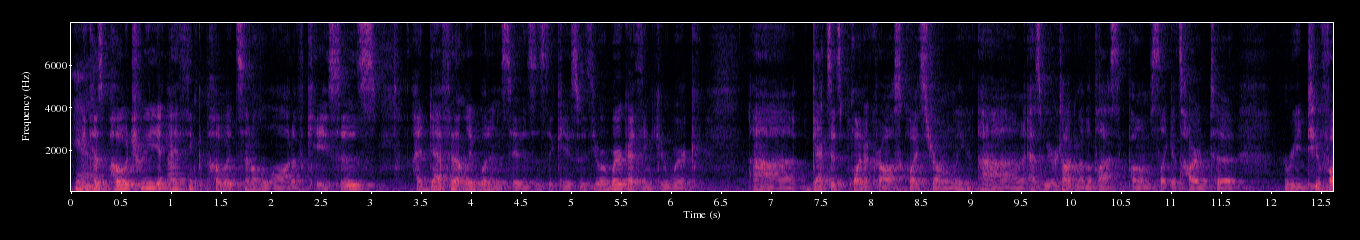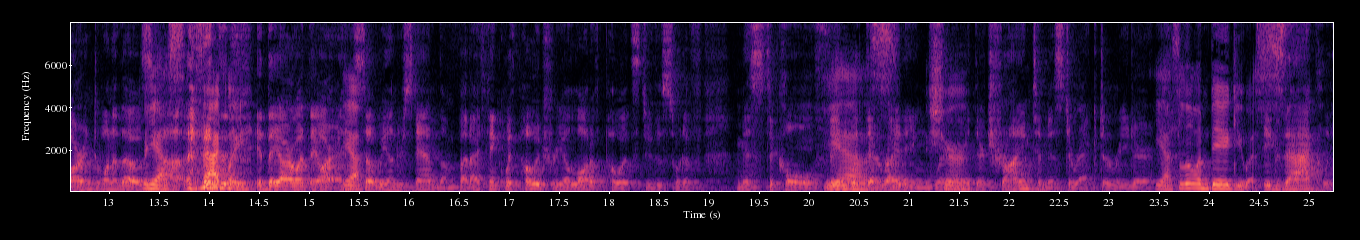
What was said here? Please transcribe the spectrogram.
Yeah. because poetry, I think poets in a lot of cases, I definitely wouldn't say this is the case with your work. I think your work uh, gets its point across quite strongly. Um, as we were talking about the plastic poems, like it's hard to read too far into one of those. Yes, Uh, exactly. they are what they are, and Yeah. so we understand them. But I think with poetry, a lot of poets do this sort of mystical thing with their writing where sure. they're trying to misdirect a reader. Yeah, it's a little ambiguous. Exactly.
